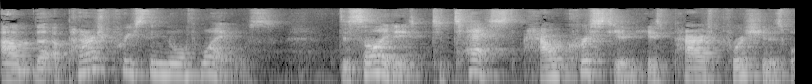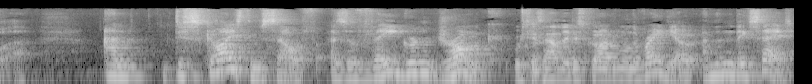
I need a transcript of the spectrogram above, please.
Um, that a parish priest in North Wales decided to test how Christian his parish parishioners were and disguised himself as a vagrant drunk, which is how they described him on the radio. And then they said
